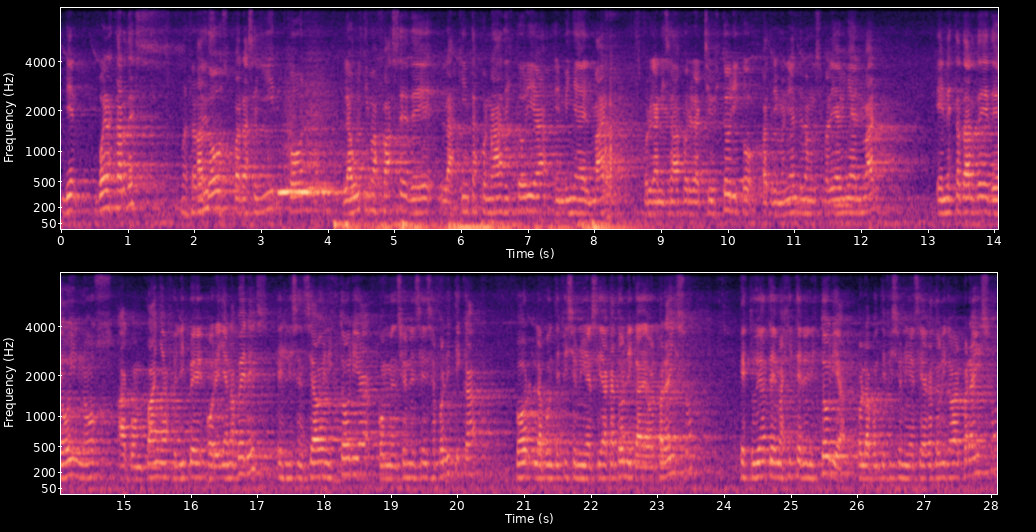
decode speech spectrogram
Bien, buenas tardes, Buenas tardes. a todos para seguir con la última fase de las quintas jornadas de historia en Viña del Mar, organizadas por el Archivo Histórico Patrimonial de la Municipalidad de Viña del Mar. En esta tarde de hoy nos acompaña Felipe Orellana Pérez, es licenciado en Historia con mención en Ciencia Política por la Pontificia Universidad Católica de Valparaíso, estudiante de Magíster en Historia por la Pontificia Universidad Católica de Valparaíso,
